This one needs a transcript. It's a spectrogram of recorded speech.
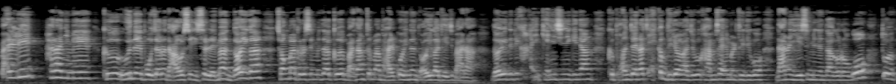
빨리 하나님의 그 은혜 보좌로 나올 수 있으려면 너희가 정말 그렇습니다. 그 마당들만 밟고 있는 너희가 되지 마라. 너희들이 가- 갱신이 그냥 그 번제나 조금 드려가지고 감사함을 드리고 나는 예수 믿는다 그러고 또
